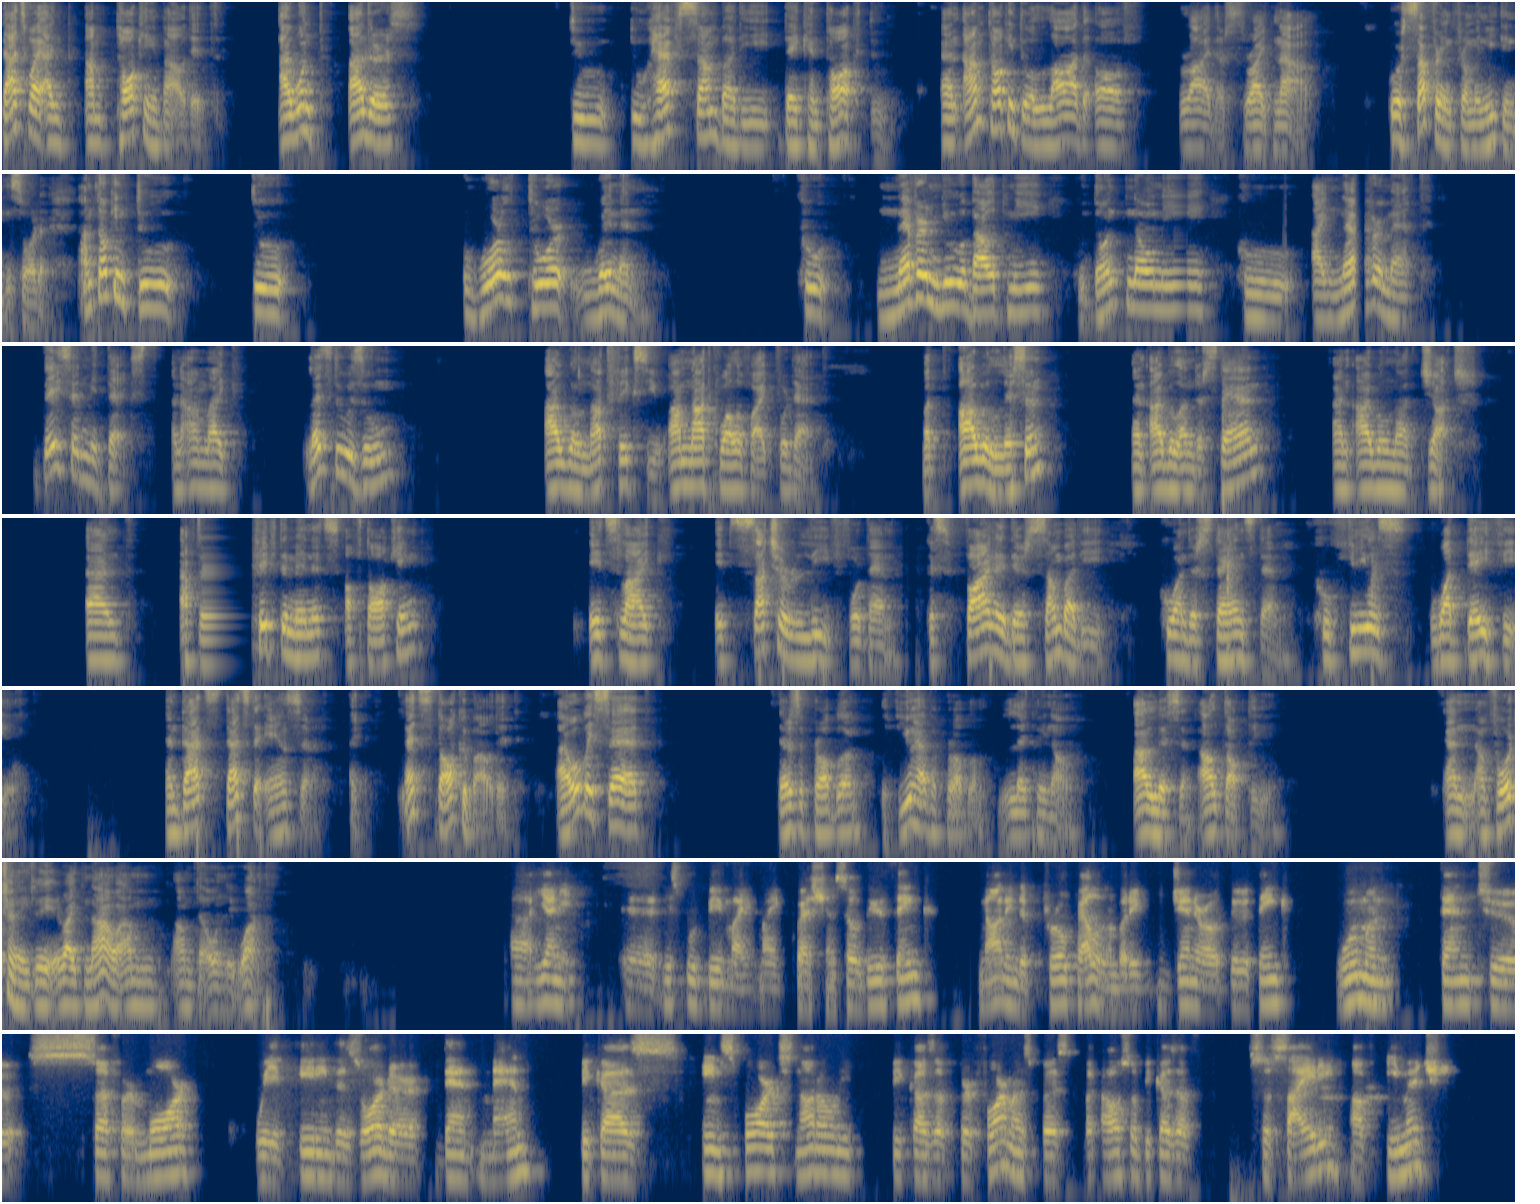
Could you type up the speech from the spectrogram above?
That's why I'm, I'm talking about it. I want others to to have somebody they can talk to. And I'm talking to a lot of riders right now who are suffering from an eating disorder. I'm talking to to world tour women who never knew about me who don't know me, who I never met, they send me text and I'm like, let's do a Zoom. I will not fix you. I'm not qualified for that. But I will listen and I will understand and I will not judge. And after 50 minutes of talking, it's like it's such a relief for them because finally there's somebody who understands them who feels what they feel. And that's that's the answer. Like let's talk about it. I always said there's a problem. If you have a problem let me know. I'll listen. I'll talk to you and unfortunately right now i'm i'm the only one uh, yanni uh, this would be my my question. So, do you think, not in the pro peloton, but in general, do you think women tend to suffer more with eating disorder than men? Because in sports, not only because of performance, but but also because of society, of image,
